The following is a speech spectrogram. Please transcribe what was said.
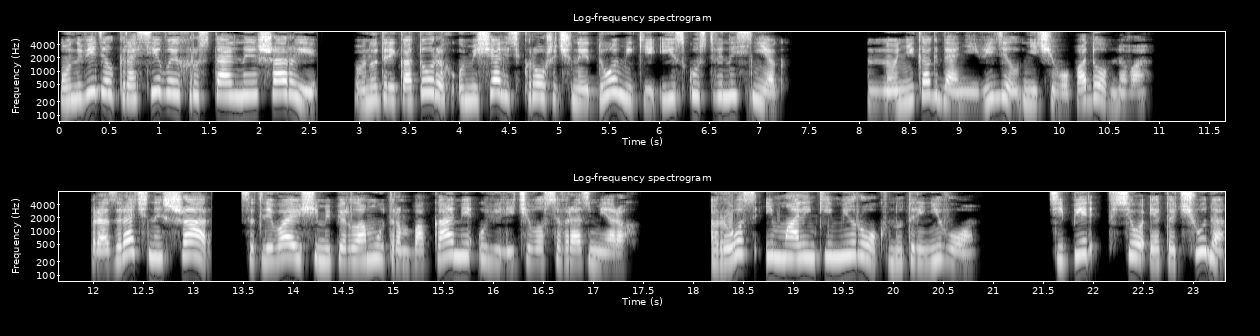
он видел красивые хрустальные шары, внутри которых умещались крошечные домики и искусственный снег, но никогда не видел ничего подобного. Прозрачный шар с отливающими перламутром боками увеличивался в размерах. Рос и маленький мирок внутри него. Теперь все это чудо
